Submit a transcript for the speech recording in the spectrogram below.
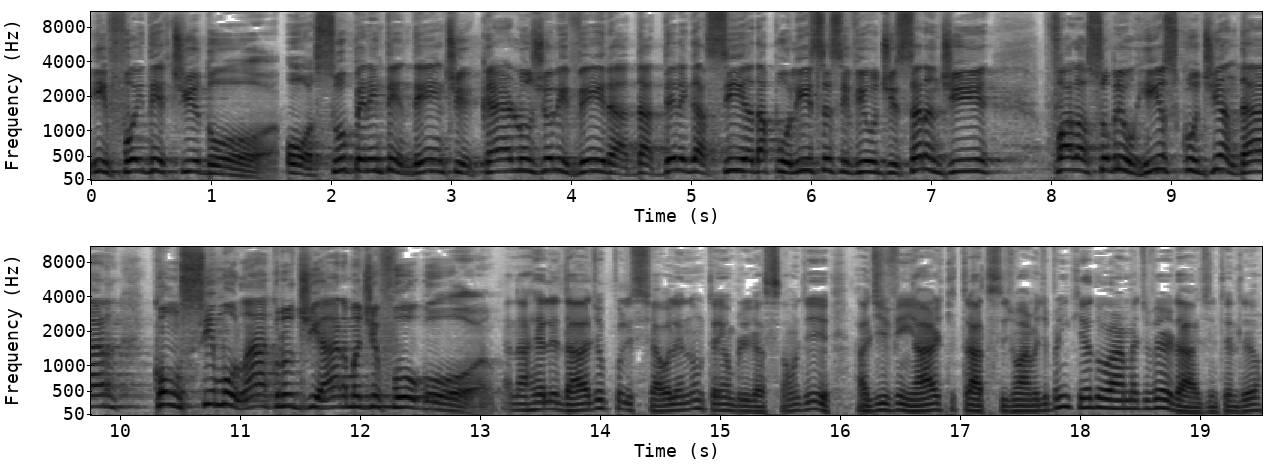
e foi detido. O superintendente Carlos de Oliveira, da Delegacia da Polícia Civil de Sarandi, fala sobre o risco de andar com simulacro de arma de fogo. Na realidade, o policial ele não tem obrigação de adivinhar que trata-se de uma arma de brinquedo ou arma de verdade, entendeu?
